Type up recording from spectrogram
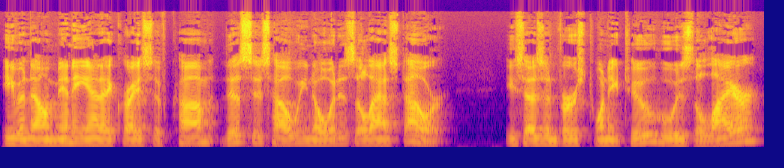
Even now, many Antichrists have come. This is how we know it is the last hour. He says in verse 22, Who is the liar?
